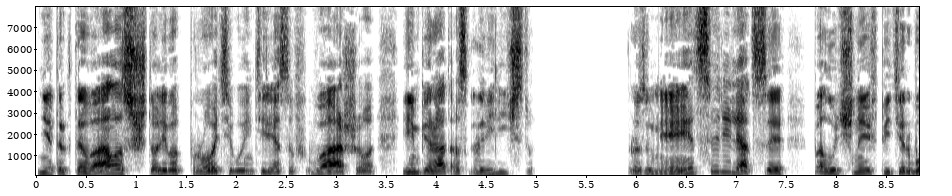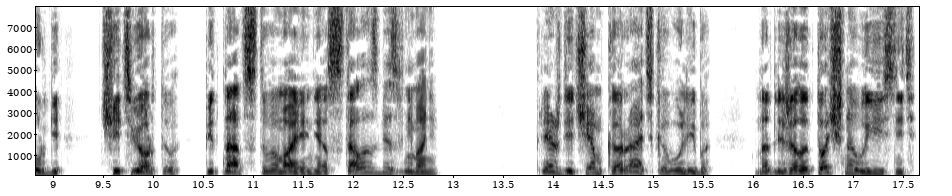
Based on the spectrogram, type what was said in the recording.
не трактовалось что-либо противу интересов вашего императорского величества. Разумеется, реляция, полученная в Петербурге 4-15 мая, не осталась без внимания. Прежде чем карать кого-либо, надлежало точно выяснить,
